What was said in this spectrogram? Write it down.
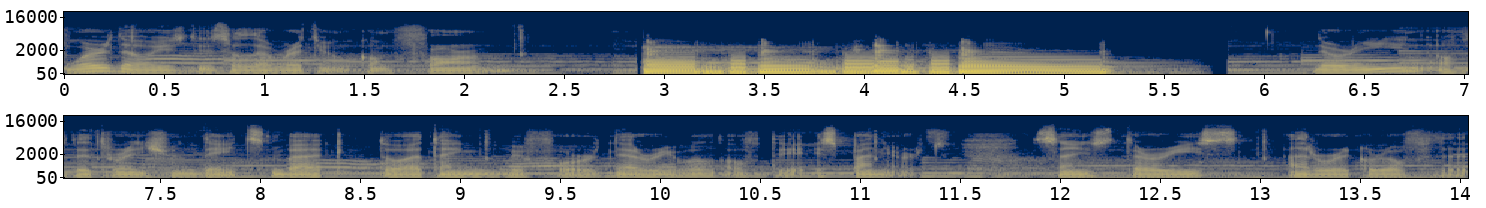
where does this celebration come from? Of the tradition dates back to a time before the arrival of the Spaniards, since there is a record of the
